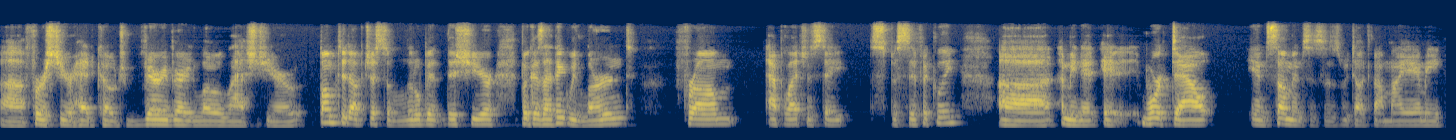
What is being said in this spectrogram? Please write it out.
uh, first year head coach very very low last year. Bumped it up just a little bit this year because I think we learned from Appalachian State specifically. Uh, I mean, it, it worked out in some instances. We talked about Miami.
